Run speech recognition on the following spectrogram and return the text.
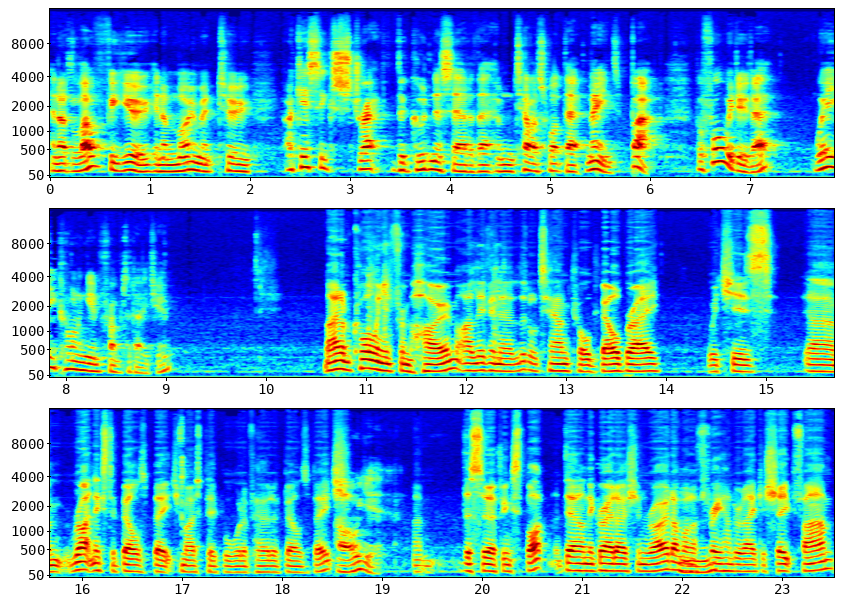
and I'd love for you in a moment to, I guess, extract the goodness out of that and tell us what that means. But before we do that, where are you calling in from today, Jem? Mate, I'm calling in from home. I live in a little town called Bellbrae, which is um, right next to Bells Beach. Most people would have heard of Bells Beach. Oh yeah. Um, the surfing spot down on the Great Ocean Road. I'm mm-hmm. on a mm-hmm. 300 acre sheep farm,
